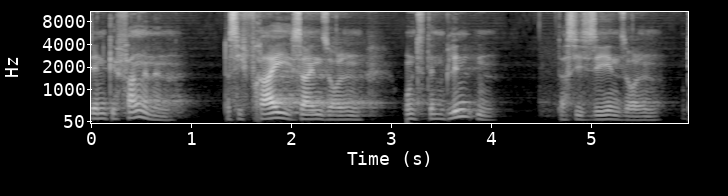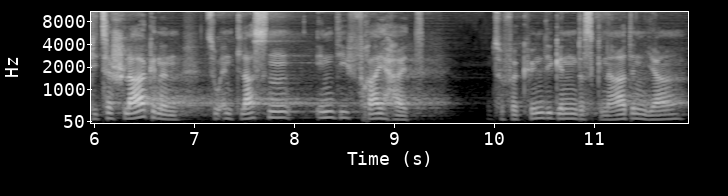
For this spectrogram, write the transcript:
den Gefangenen, dass sie frei sein sollen, und den Blinden, dass sie sehen sollen, die Zerschlagenen zu entlassen in die Freiheit und zu verkündigen das Gnadenjahr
